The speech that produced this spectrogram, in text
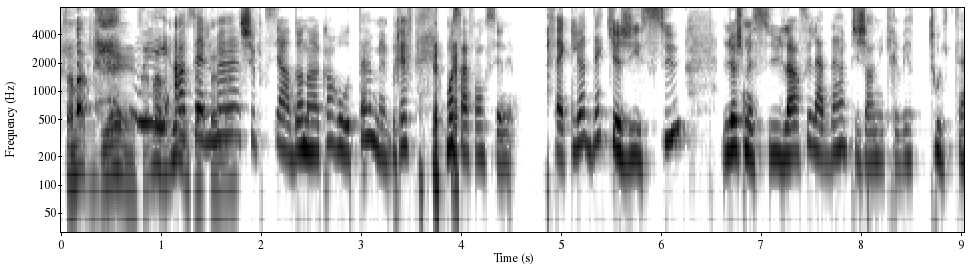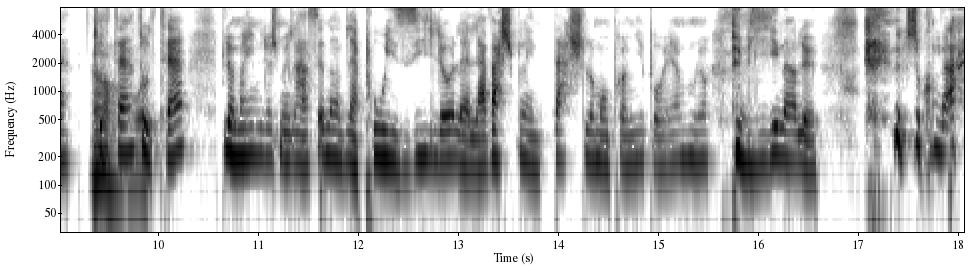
Ça marche bien. ça oui, marche bien, tellement, je sais pas s'il en donne encore autant, mais bref, moi, ça fonctionnait. Fait que là, dès que j'ai su, là, je me suis lancée là-dedans, puis j'en écrivais tout le temps, tout Ah, le temps, ouais. tout le temps. Puis là, même, là, je me lançais dans de la poésie, là, la, La vache pleine de taches, là, mon premier poème, là, publié dans le, le journal.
